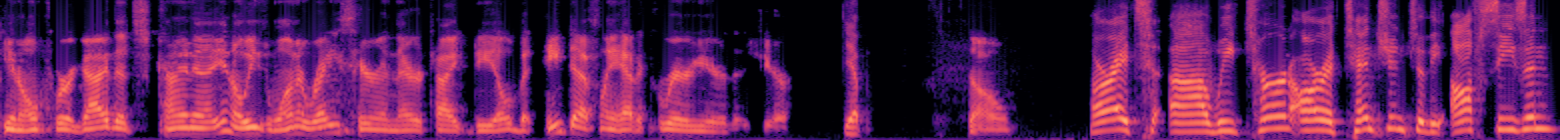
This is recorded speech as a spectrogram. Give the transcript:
you know, for a guy that's kind of, you know, he's won a race here and there type deal, but he definitely had a career year this year. Yep. So, all right. Uh, we turn our attention to the off season.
